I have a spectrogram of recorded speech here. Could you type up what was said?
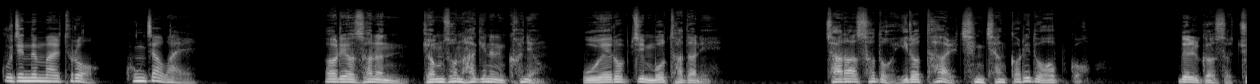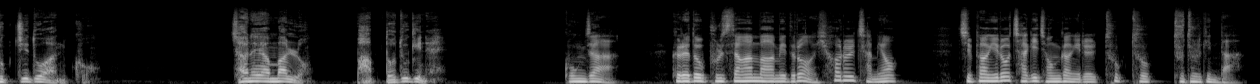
꾸짖는 말투로 공자왈 어려서는 겸손하기는커녕 우애롭지 못하더니 자라서도 이렇다 할 칭찬거리도 없고 늙어서 죽지도 않고 자네야말로 밥도둑이네. 공자 그래도 불쌍한 마음이 들어 혀를 차며 지팡이로 자기 정강이를 툭툭 두들긴다.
